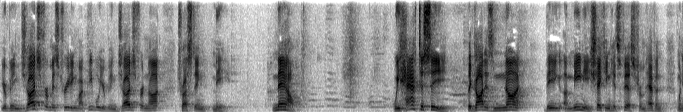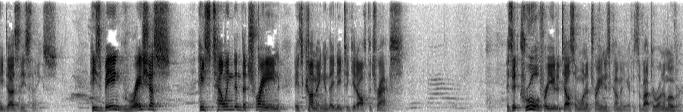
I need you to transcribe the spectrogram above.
You're being judged for mistreating my people. You're being judged for not trusting me. Now, we have to see that God is not being a meanie shaking his fist from heaven when he does these things. He's being gracious. He's telling them the train is coming and they need to get off the tracks. Is it cruel for you to tell someone a train is coming if it's about to run them over?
